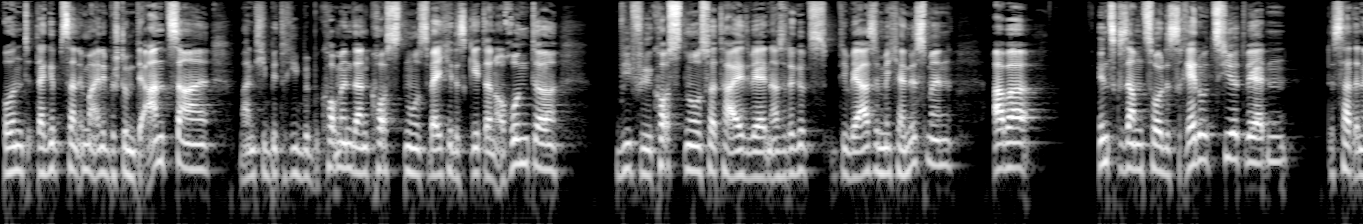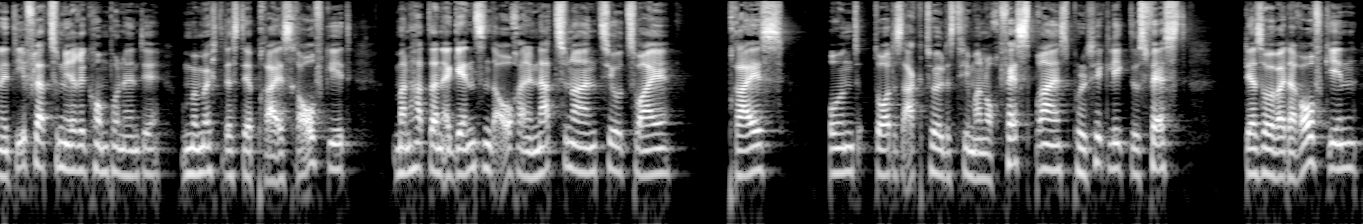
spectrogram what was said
und da gibt's dann immer eine bestimmte Anzahl. Manche Betriebe bekommen dann kostenlos welche, das geht dann auch runter wie viel kostenlos verteilt werden. Also da gibt's diverse Mechanismen, aber insgesamt soll das reduziert werden. Das hat eine deflationäre Komponente und man möchte, dass der Preis raufgeht. Man hat dann ergänzend auch einen nationalen CO2-Preis und dort ist aktuell das Thema noch Festpreis. Politik legt es fest, der soll weiter raufgehen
